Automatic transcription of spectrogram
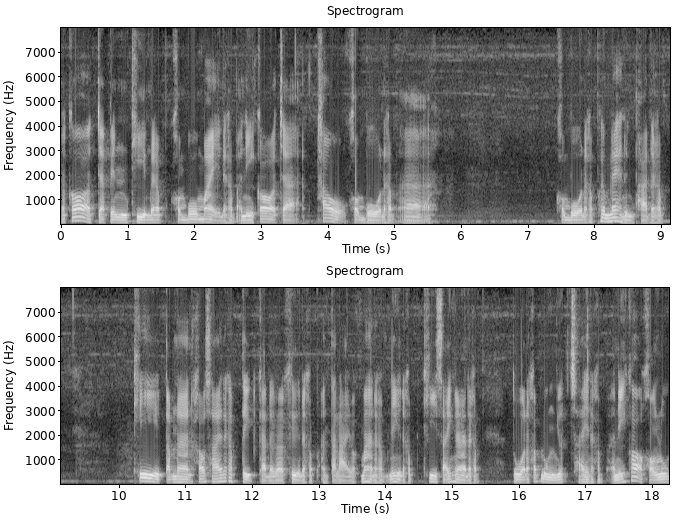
แล้วก็จะเป็นทีมนะครับคอมโบใหม่นะครับ อันนี้ก็จะเข้าคอมโบนะครับอ่าคอมโบนะครับเพิ่มแร่1,000นนะครับที่ตำนานเขาใช้นะครับติดกันก็คือนะครับอันตรายมากๆนะครับนี่นะครับที่ไซส์งานนะครับ ตัวนะครับลุงยุทธใช้นะครับ อันนี้ก็ของลุง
